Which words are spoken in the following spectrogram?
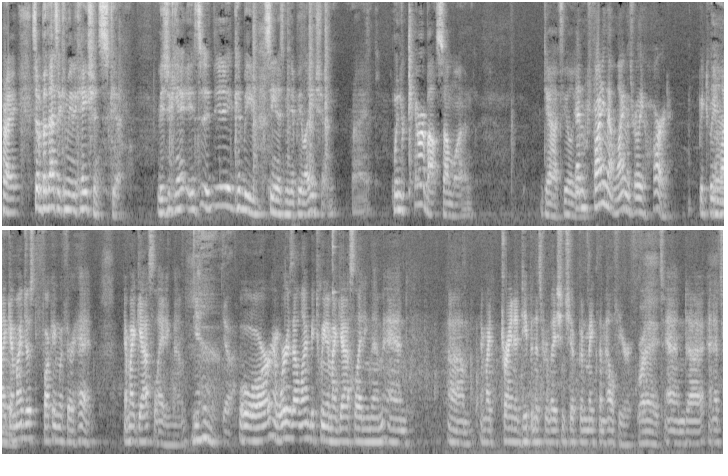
right? So, but that's a communication skill. Because you can't. It's it, it could be seen as manipulation, right? When you care about someone, yeah, I feel you. And finding that line is really hard between Yeah. like, am I just fucking with their head? Am I gaslighting them? yeah, Yeah. Or and where is that line between am I gaslighting them and um, am I trying to deepen this relationship and make them healthier? right. And uh, and it's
